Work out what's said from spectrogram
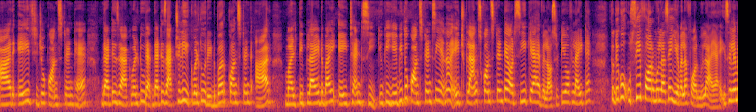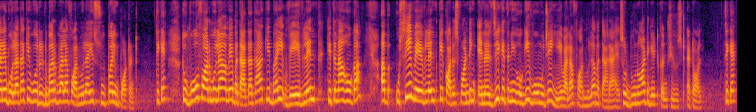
आर एच जो कॉन्स्टेंट है that is equal to that is actually equal to Rydberg constant R multiplied by h and c क्योंकि ये भी तो कॉन्स्टेंट ही है ना एच प्लैंक्स कॉन्स्टेंट है और सी क्या है? वेलोसिटी ऑफ़ लाइट है। तो देखो, उसी फॉर्मूला से ये वाला फॉर्मूला आया है। इसीलिए मैंने बोला था कि वो रिडबर्ग वाला फॉर्मूला इज़ सुपर इंपॉर्टेंट ठीक है? तो वो फॉर्मूला हमें बताता था कि भाई वेवलेंथ कितना होगा? अब उसी वेवलेंथ के कॉरेस्पॉन्डिंग एनर्जी कितनी होगी? वो मुझे ये वाला फॉर्मूला बता रहा है। So do not get confuse at all ठीक है?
